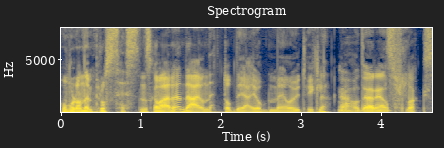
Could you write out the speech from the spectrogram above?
og hvordan den prosessen skal være, det er jo nettopp det jeg jobber med å utvikle. Ja, Og det er i en slags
